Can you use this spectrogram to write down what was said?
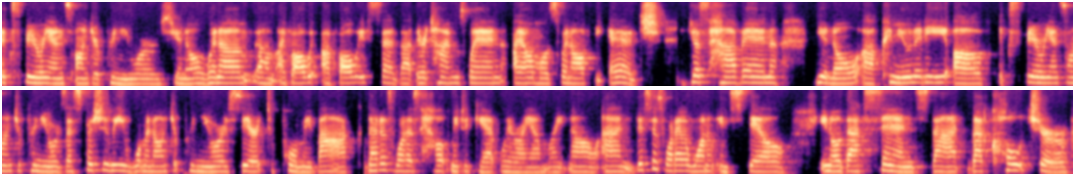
experienced entrepreneurs. You know, when um, um, I've always I've always said that there are times when I almost went off the edge. Just having you know a community of experienced entrepreneurs, especially women entrepreneurs, there to pull me back. That is what has helped me to get where I am right now. And this is what I want to instill. You know, that sense that that culture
